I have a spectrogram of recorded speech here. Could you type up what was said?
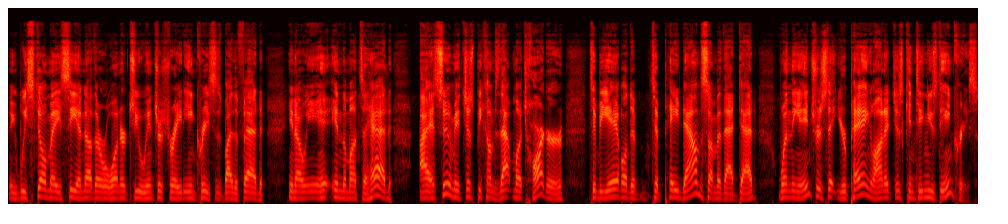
we still may see another one or two interest rate increases by the Fed, you know, in, in the months ahead. I assume it just becomes that much harder to be able to to pay down some of that debt when the interest that you're paying on it just continues to increase.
